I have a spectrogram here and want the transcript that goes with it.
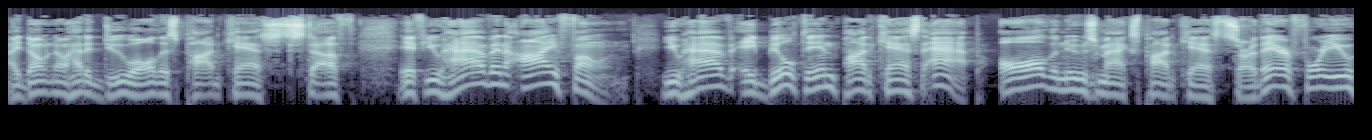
I don't know how to do all this podcast stuff. If you have an iPhone, you have a built in podcast app. All the Newsmax podcasts are there for you.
